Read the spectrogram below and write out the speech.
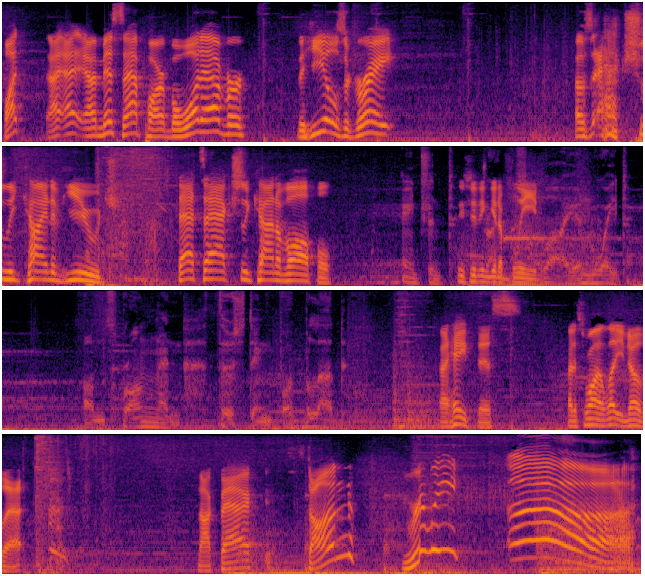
What? I, I, I missed that part, but whatever. The heals are great. That was actually kind of huge. That's actually kind of awful. Ancient. At least we didn't get a bleed. Lie in wait. Unsprung and thirsting for blood. I hate this. I just want to let you know that. Knock back. Stun? Really? Ah!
